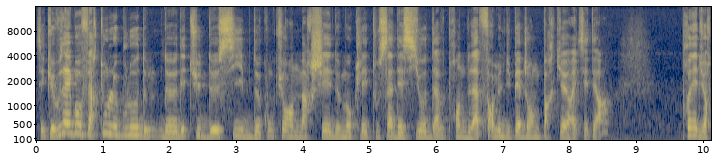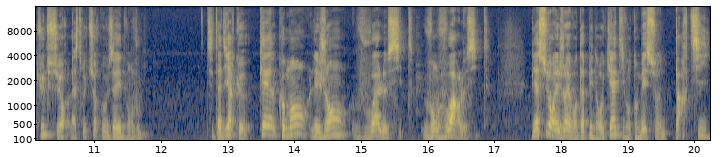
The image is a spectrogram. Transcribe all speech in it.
c'est que vous avez beau faire tout le boulot d'études de, de cibles, de concurrents de marché, de mots-clés, tout ça, d'SEO, d'apprendre de la formule du page rank par cœur, etc. Prenez du recul sur la structure que vous avez devant vous. C'est-à-dire que comment les gens voient le site, vont voir le site. Bien sûr, les gens ils vont taper une requête, ils vont tomber sur une partie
